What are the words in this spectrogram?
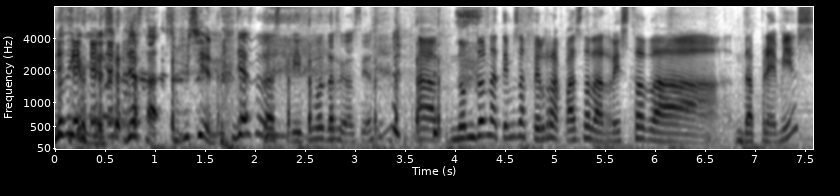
No diguem més, ja està, suficient. Ja està descrit, moltes gràcies. Uh, no em dóna temps de fer el repàs de la resta de, de premis,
